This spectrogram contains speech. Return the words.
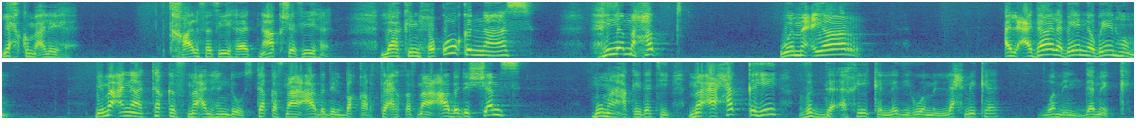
يحكم عليها. تخالف فيها تناقش فيها. لكن حقوق الناس هي محط ومعيار العدالة بيننا وبينهم. بمعنى تقف مع الهندوس تقف مع عابد البقر تقف مع عابد الشمس مو مع عقيدته مع حقه ضد أخيك الذي هو من لحمك ومن دمك.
